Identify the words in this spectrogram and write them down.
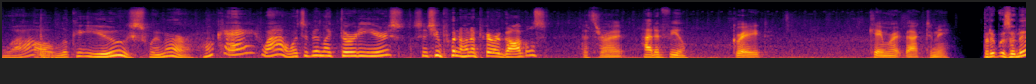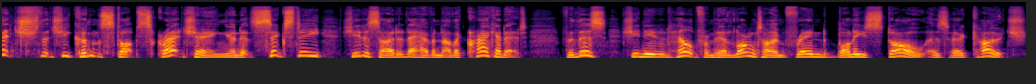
Wow, look at you, swimmer. Okay, wow. What's it been like 30 years since you put on a pair of goggles? That's right. How'd it feel? Great. Came right back to me. But it was an itch that she couldn't stop scratching, and at 60, she decided to have another crack at it. For this, she needed help from her longtime friend Bonnie Stoll as her coach.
